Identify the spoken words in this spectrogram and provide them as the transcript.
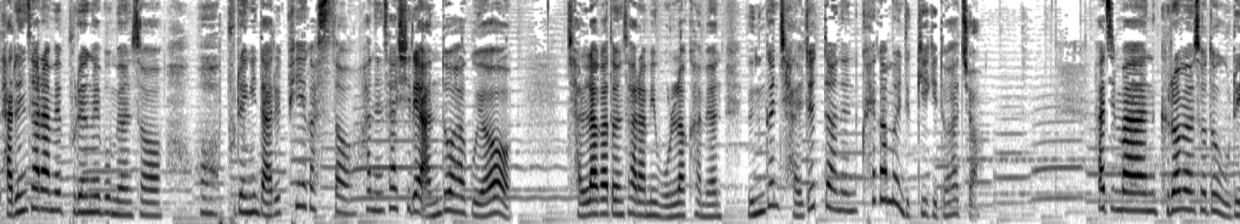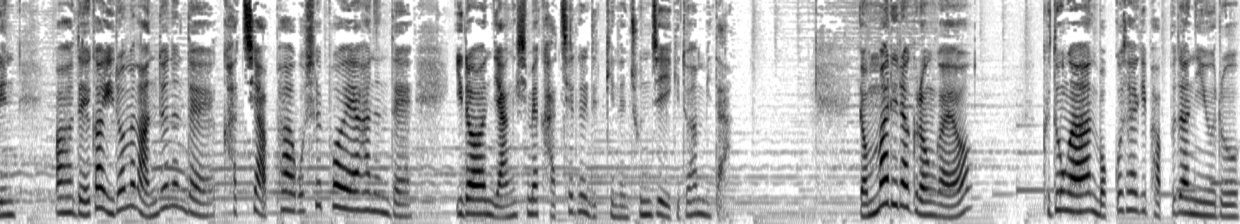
다른 사람의 불행을 보면서 어, 불행이 나를 피해갔어 하는 사실에 안도하고요. 잘 나가던 사람이 몰락하면 은근 잘 됐다는 쾌감을 느끼기도 하죠. 하지만 그러면서도 우린 아, 내가 이러면 안 되는데 같이 아파하고 슬퍼해야 하는데 이런 양심의 가책을 느끼는 존재이기도 합니다. 연말이라 그런가요? 그동안 먹고 살기 바쁘단 이유로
